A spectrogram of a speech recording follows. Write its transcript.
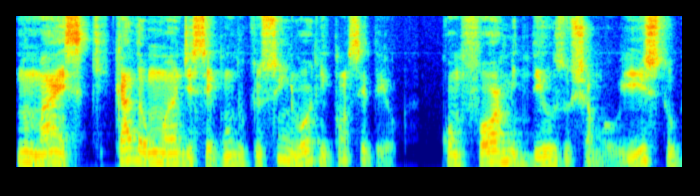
No mais, que cada um ande segundo o que o Senhor lhe concedeu, conforme Deus o chamou. Isto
